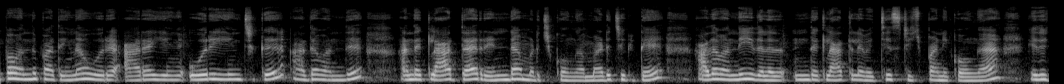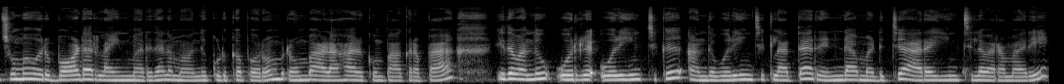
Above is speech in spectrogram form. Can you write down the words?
இப்போ வந்து பார்த்திங்கன்னா ஒரு அரை இன் ஒரு இன்ச்சுக்கு அதை வந்து அந்த கிளாத்தை ரெண்டாக மடிச்சுக்கோங்க. மடிச்சுக்கிட்டு அதை வந்து இதில் இந்த கிளாத்தில் வச்சு ஸ்டிச் பண்ணிக்கோங்க. இது சும்மா ஒரு பார்டர் லைன் மாதிரி தான் நம்ம வந்து கொடுக்க போகிறோம் ரொம்ப அழகாக இருக்கும் பார்க்குறப்ப. இதை வந்து ஒரு ஒரு இன்ச்சுக்கு அந்த ஒரு இன்ச்சு கிளாத்தை ரெண்டாக மடித்து அரை இன்ச்சில் வர மாதிரி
